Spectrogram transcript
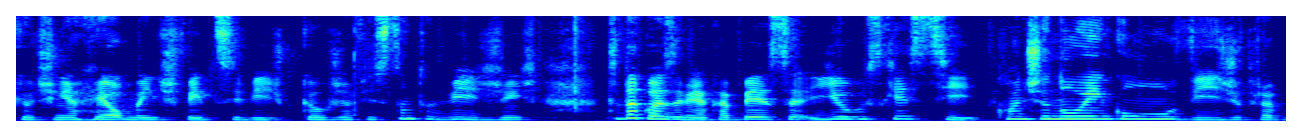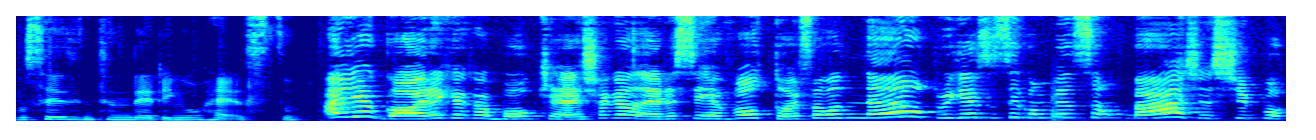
eu tinha realmente feito esse vídeo, porque eu já fiz tanto vídeo, gente, tanta coisa na minha cabeça e eu esqueci. Continuem com o vídeo para vocês entenderem o resto. Aí agora que acabou o cash, a galera se revoltou e falou: não, porque essas recompensas são baixas, tipo.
